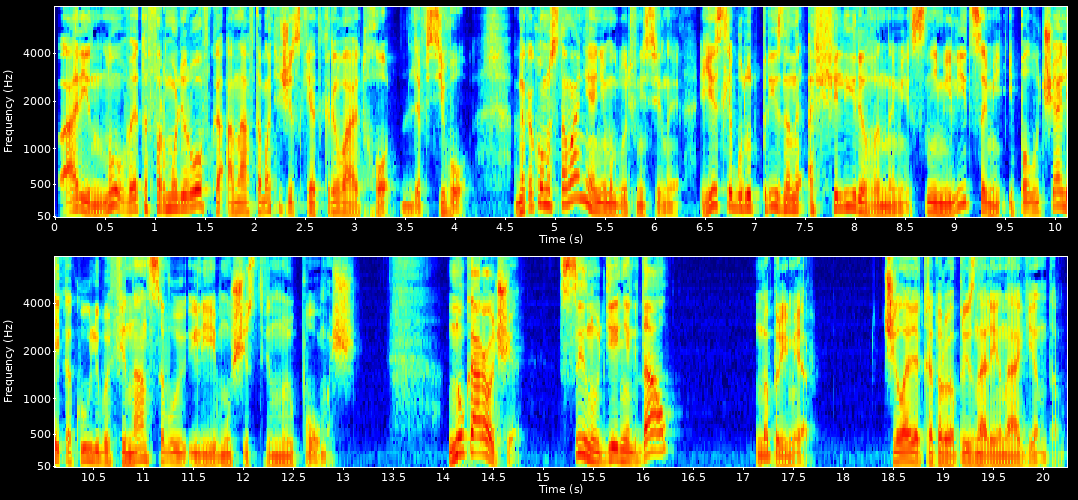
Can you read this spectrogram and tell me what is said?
Арин, ну, эта формулировка, она автоматически открывает ход для всего. На каком основании они могут быть внесены? Если будут признаны аффилированными с ними лицами и получали какую-либо финансовую или имущественную помощь. Ну, короче, сыну денег дал, например, человек, которого признали иноагентом,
